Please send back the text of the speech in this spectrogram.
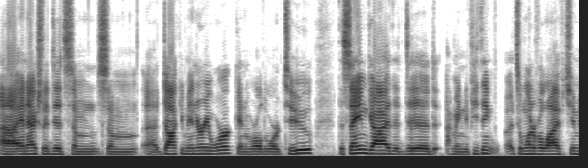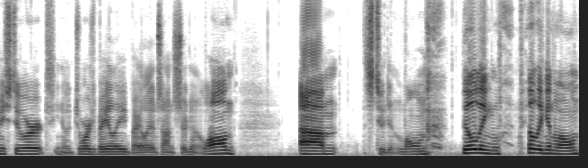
Uh, and actually did some some uh, documentary work in World War II. The same guy that did, I mean, if you think It's a Wonderful Life, Jimmy Stewart, you know, George Bailey, Bailey and John Student Alone, um, student loan, building, building and loan.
